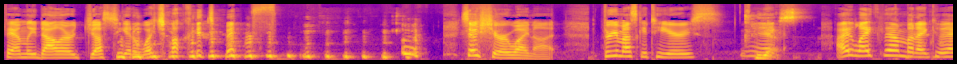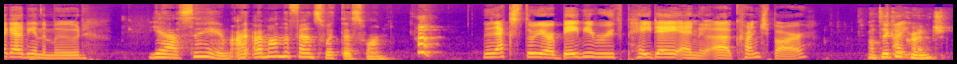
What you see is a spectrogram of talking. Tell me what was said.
Family Dollar just to get a white chocolate Twix. So sure, why not? Three Musketeers. Eh, Yes. I like them, but I, I gotta be in the mood. Yeah, same. I, I'm on the fence with this one. The next three are Baby Ruth, Payday, and uh, Crunch Bar. I'll take a I- crunch.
